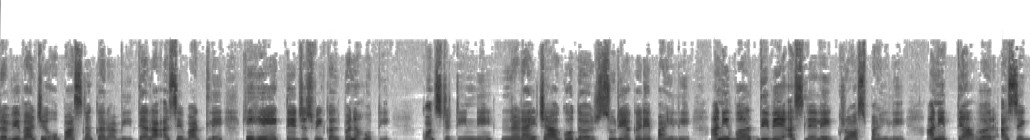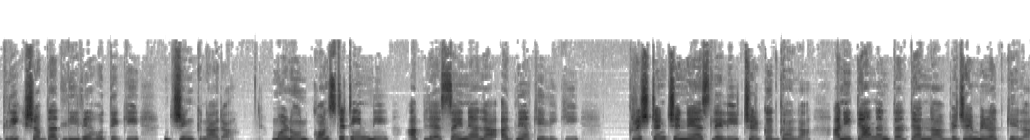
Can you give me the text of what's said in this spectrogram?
रविवारची उपासना करावी. त्याला असे वाटले की ही एक तेजस्वी कल्पना होती. कॉन्स्टटीनने लढाईच्या अगोदर सूर्याकडे पाहिले आणि वर दिवे असलेले क्रॉस पाहिले आणि त्यावर असे ग्रीक शब्दात लिहिले होते की जिंकणारा. म्हणून कॉन्स्टटीनने आपल्या सैन्याला आज्ञा केली की ख्रिश्चन चिन्हे असलेली चिरकत घाला आणि त्यानंतर त्यांना विजय मिळत गेला.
